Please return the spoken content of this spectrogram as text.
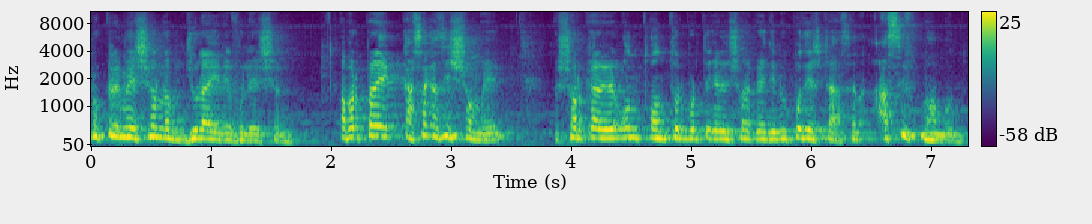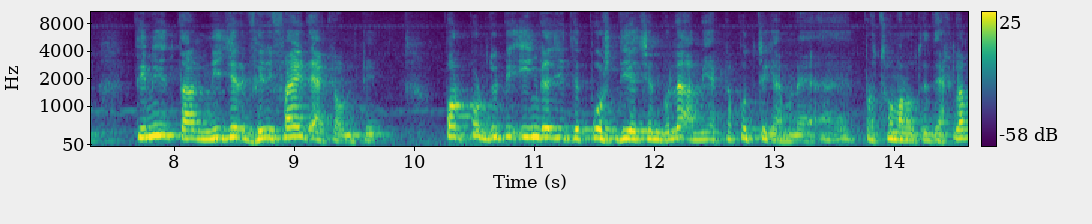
প্রোক্লেমেশন অফ জুলাই রেভলিউশন আবার প্রায় কাছাকাছি সময়ে সরকারের অন্ত- অন্তর্বর্তীকালীন সরকারের যিনি উপদেষ্টা আছেন আসিফ মাহমুদ, তিনি তার নিজের ভেরিফাইড অ্যাকাউন্টে পরপর দুটি ইংরেজিতে পোস্ট দিয়েছেন বলে আমি একটা পত্রিকায় মানে প্রথম আলোতে দেখলাম।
